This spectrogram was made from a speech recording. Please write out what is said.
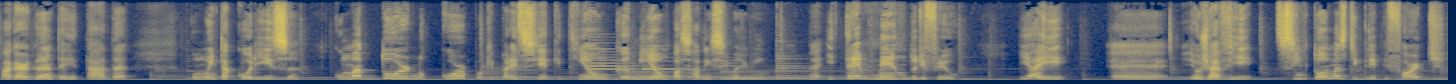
com a garganta irritada, com muita coriza, com uma dor no corpo que parecia que tinha um caminhão passado em cima de mim, né? E tremendo de frio. E aí é, eu já vi sintomas de gripe forte.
